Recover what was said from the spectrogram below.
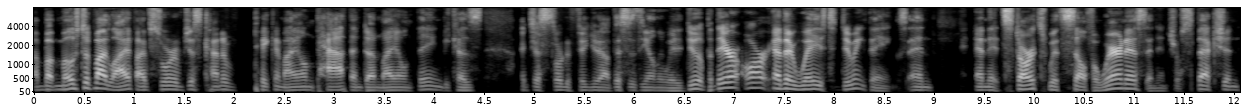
Uh, But most of my life, I've sort of just kind of taken my own path and done my own thing because I just sort of figured out this is the only way to do it. But there are other ways to doing things, and and it starts with self awareness and introspection.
